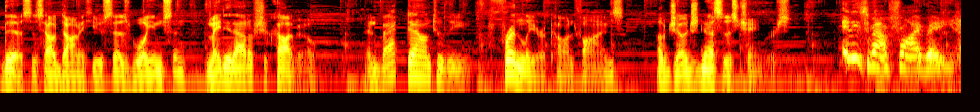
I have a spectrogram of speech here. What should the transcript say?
This is how Donahue says Williamson made it out of Chicago and back down to the friendlier confines of Judge Ness's chambers. And he's about 5'8",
